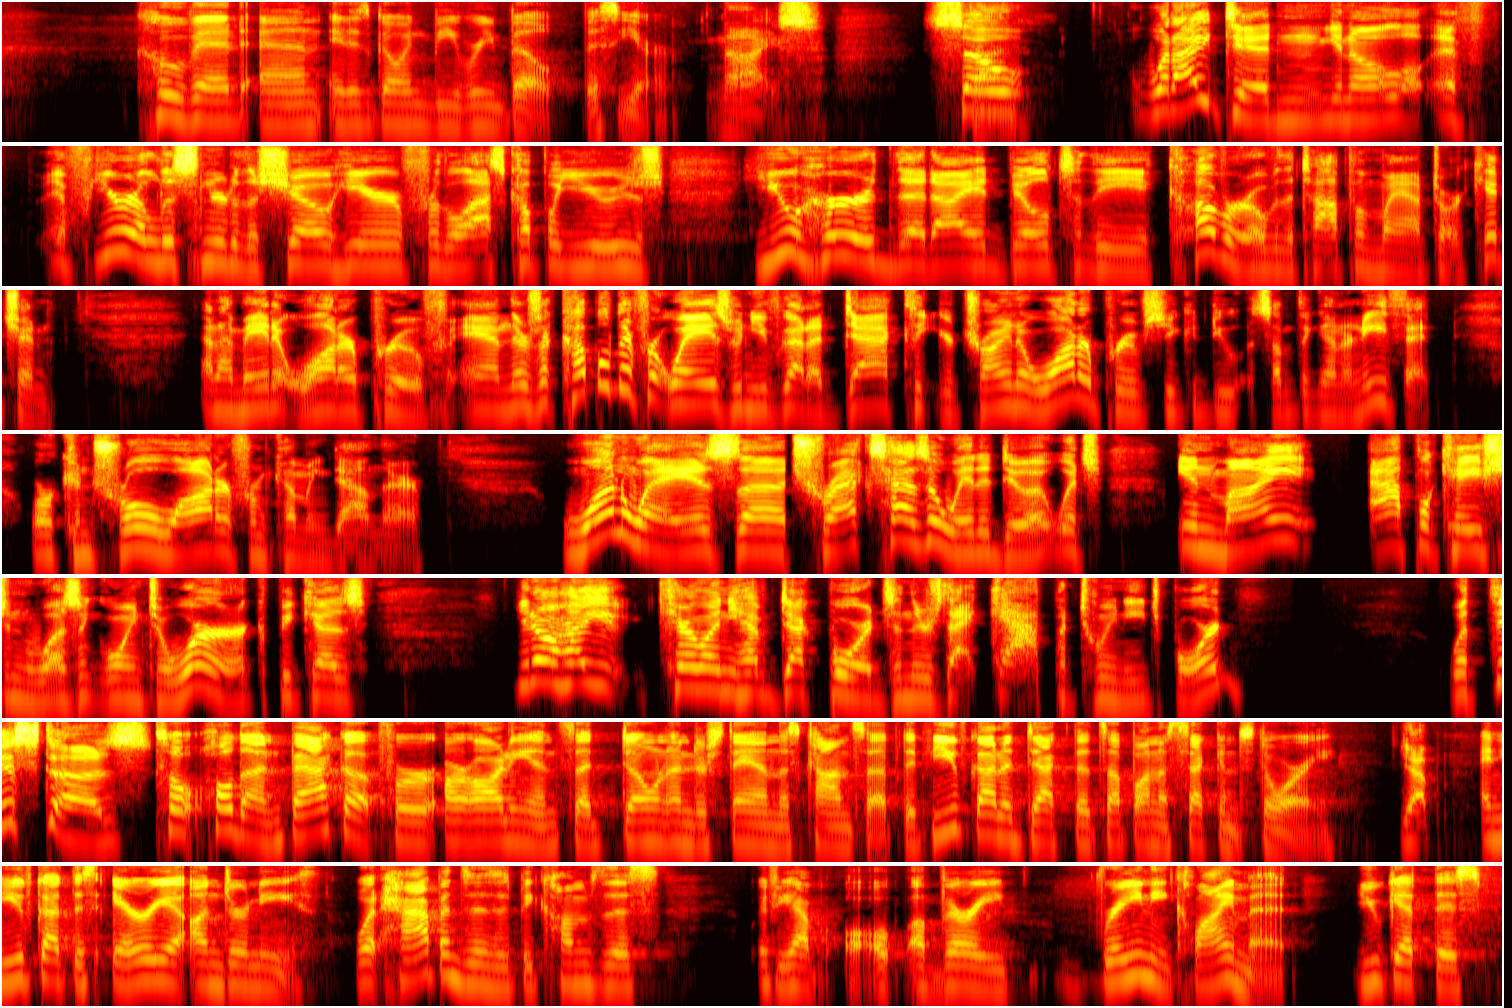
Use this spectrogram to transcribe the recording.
COVID and it is going to be rebuilt this year. Nice. So Done. what I did, and you know, if if you're a listener to the show here for the last couple of years, you heard that I had built the cover over the top of my outdoor kitchen and I made it waterproof. And there's a couple different ways when you've got a deck that you're trying to waterproof so you could do something underneath it or control water from coming down there. One way is uh, Trex has a way to do it, which in my application wasn't going to work because you know how you, Caroline, you have deck boards and there's that gap between each board? What this does, So hold on, back up for our audience that don't understand this concept. If you've got a deck that's up on a second story and you've got this area underneath, what happens is it becomes this, if you have a, very rainy climate, you get this,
